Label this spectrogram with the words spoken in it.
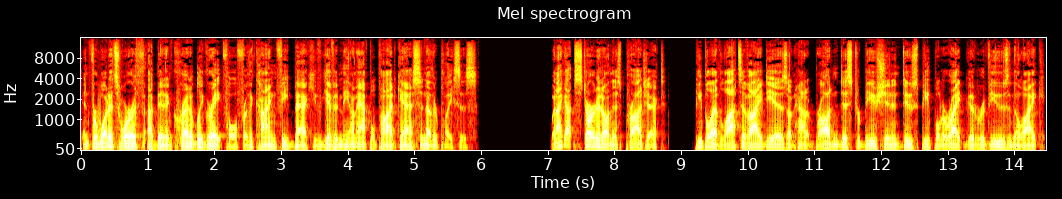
And for what it's worth, I've been incredibly grateful for the kind feedback you've given me on Apple Podcasts and other places. When I got started on this project, People had lots of ideas on how to broaden distribution, induce people to write good reviews and the like,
